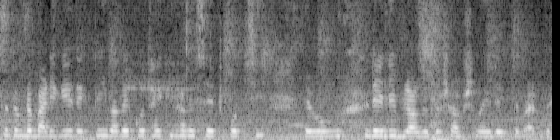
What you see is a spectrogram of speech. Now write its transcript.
তো তোমরা বাড়ি গিয়ে দেখতেই পাবে কোথায় কীভাবে সেট করছি এবং ডেইলি ব্লগে তো সবসময় দেখতে পারবে।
